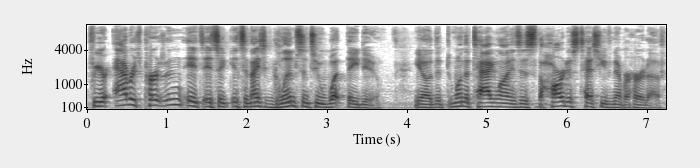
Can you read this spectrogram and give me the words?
For your average person, it's it's a it's a nice glimpse into what they do. You know, the, one of the taglines is the hardest test you've never heard of.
